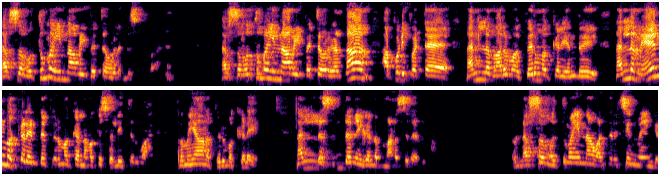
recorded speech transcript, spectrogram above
நப்ச ஒத்துமை இன்னாவை பெற்றவர்கள் என்று சொல்வார்கள் நர்ச ஒத்துமை இன்னாவை பெற்றவர்கள் தான் அப்படிப்பட்ட நல்ல மரும பெருமக்கள் என்று நல்ல மேன்மக்கள் என்று பெருமக்கள் நமக்கு சொல்லித் தருவார் அருமையான பெருமக்களே நல்ல சிந்தனைகள் நம் மனசுல இருக்கும். நப்ச ஒத்துமை இன்னா வந்துருச்சுன்னு வைங்க.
